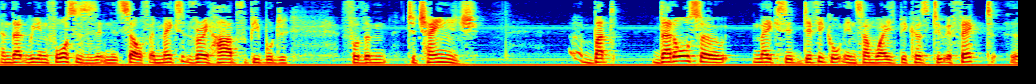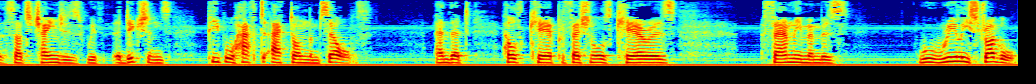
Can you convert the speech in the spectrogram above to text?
and that reinforces it in itself and makes it very hard for people to, for them to change. But that also makes it difficult in some ways because to effect uh, such changes with addictions, people have to act on themselves. And that healthcare professionals, carers, family members will really struggle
